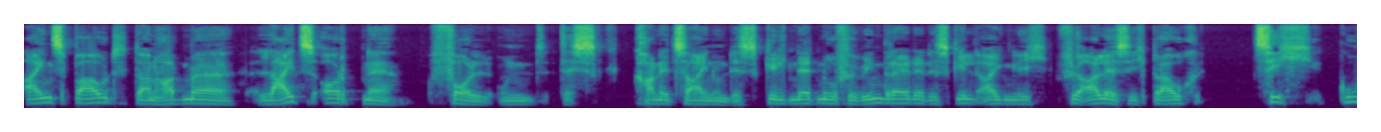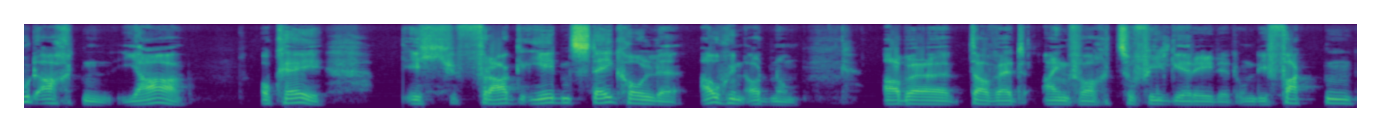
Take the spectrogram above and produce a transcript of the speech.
eins baut, dann hat man Leitsordner voll und das kann nicht sein und das gilt nicht nur für Windräder, das gilt eigentlich für alles. Ich brauche zig Gutachten, ja, okay. Ich frage jeden Stakeholder, auch in Ordnung. Aber da wird einfach zu viel geredet und die Fakten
